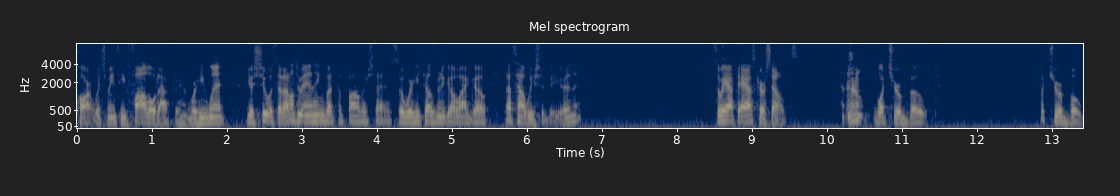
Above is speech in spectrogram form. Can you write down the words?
heart, which means he followed after him. Where he went, Yeshua said, I don't do anything but the Father says. So where he tells me to go, I go. That's how we should be, isn't it? So we have to ask ourselves, what's your boat? What's your boat?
